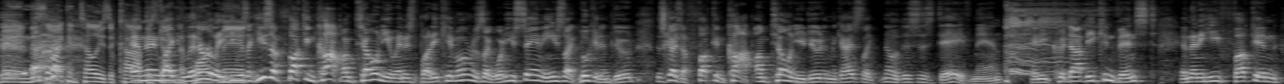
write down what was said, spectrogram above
Man, this is how I can tell he's a cop. and then, He's got like, an literally, he was like, "He's a fucking cop." I'm telling you. And his buddy came over and was like, "What are you saying?" And he's like, "Look at him, dude. This guy's a fucking cop. I'm telling you, dude." And the guy's like, "No, this is Dave, man." And he could not be convinced. And then he fucking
